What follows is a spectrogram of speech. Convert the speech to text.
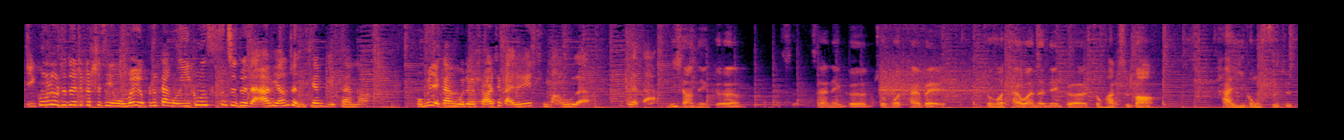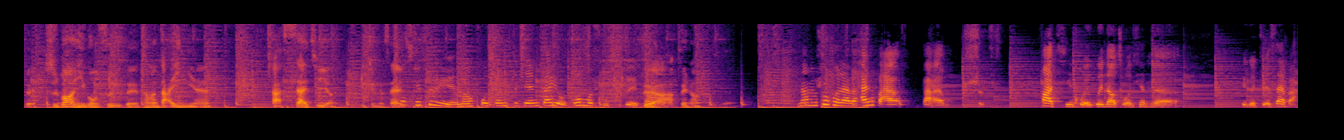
一共六支队这个事情，我们也不是干过，一共四支队打两整天比赛吗？我们也干过这个事，而且感觉也挺忙碌的，一直在打。你想那个，在那个中国台北、中国台湾的那个中华职棒。他一共四支队，职棒一共四支队，他们打一年，打赛季，一整个赛季。这些队员们互相之间该有多么熟悉对方？对啊，非常熟悉。那我们说回来吧，还是把把是话题回归到昨天的这个决赛吧，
